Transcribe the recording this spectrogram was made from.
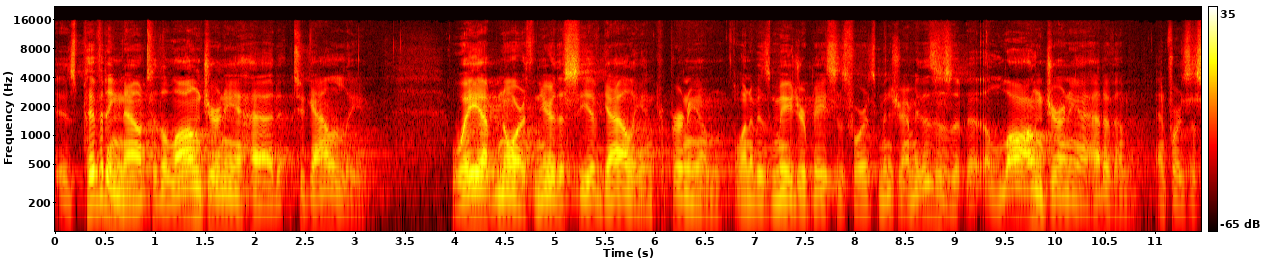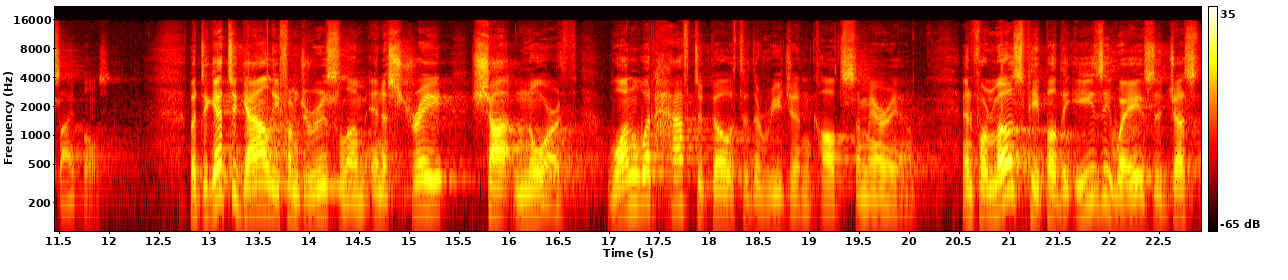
is pivoting now to the long journey ahead to Galilee way up north near the Sea of Galilee in Capernaum, one of his major bases for his ministry. I mean, this is a, long journey ahead of him and for his disciples. But to get to Galilee from Jerusalem in a straight shot north one would have to go through the region called Samaria. And for most people, the easy way is to just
